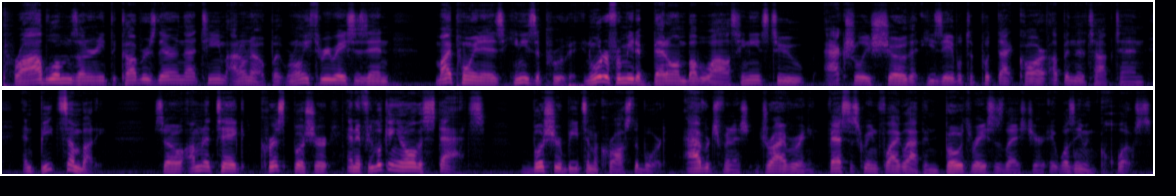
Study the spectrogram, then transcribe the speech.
problems underneath the covers there in that team? I don't know, but we're only three races in. My point is, he needs to prove it. In order for me to bet on Bubba Wallace, he needs to actually show that he's able to put that car up in the top 10 and beat somebody. So I'm going to take Chris Buescher. And if you're looking at all the stats, Buescher beats him across the board. Average finish, driver rating, fastest green flag lap in both races last year. It wasn't even close.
